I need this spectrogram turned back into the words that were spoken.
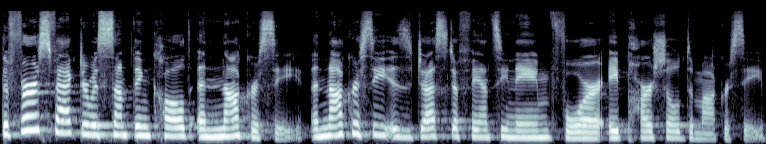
The first factor was something called anocracy. Anocracy is just a fancy name for a partial democracy.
